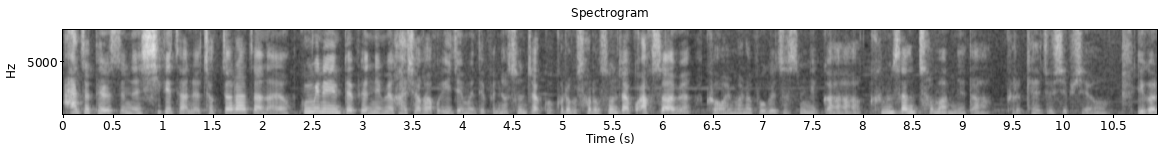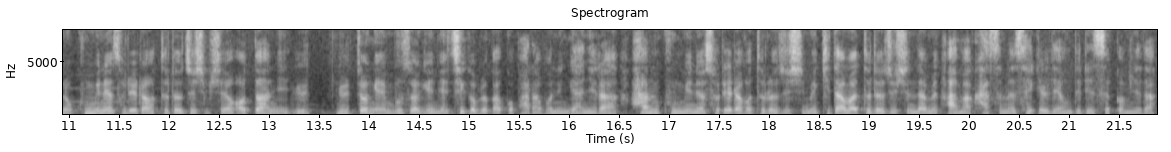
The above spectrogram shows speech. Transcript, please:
아주 될수 있는 시기잖아요. 적절하잖아요. 국민의힘 대표님이 가셔가고 이재명 대표님 손잡고 그럼 서로 손잡고 악수하면 그 얼마나 보기 좋습니까? 금상첨화입니다. 그렇게 해주십시오. 이거는 국민의 소리라고 들어주십시오. 어떠한 일, 일종의 무속인의 직업을 갖고 바라보는 게 아니라 한 국민의 소리라고 들어주시면 기담아 들어주신다면 아마 가슴에 새길 내용들이 있을 겁니다.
